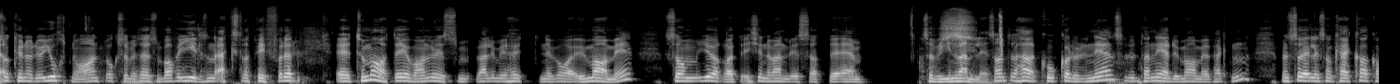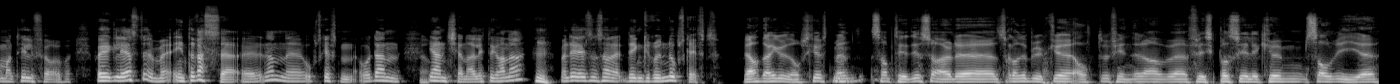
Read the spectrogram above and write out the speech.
så kunne du gjort noe annet også med sausen, bare for å gi litt sånn ekstra piff. For det, eh, tomat er jo vanligvis veldig mye høyt nivå av umami, som gjør at det ikke nødvendigvis at det er så vinvennlig. Sant? Og her koker du det ned, så du tar ned umami-effekten. Men så er det liksom, ok, hva kan man tilføre? For Jeg leste med interesse eh, den eh, oppskriften, og den Ja. gjenkjenner jeg litt. Grann, Hmm. Men det er liksom sånn, det er en grunnoppskrift. Ja, det er en grunnoppskrift, men Mm. samtidig så, det, så kan du bruke alt du finner av eh, frisk basilikum, salvie,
